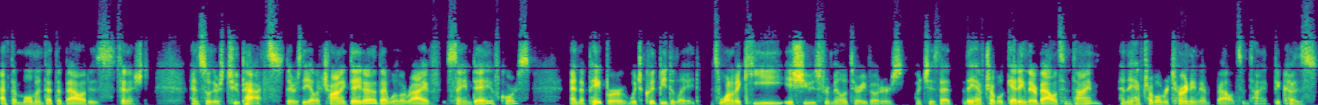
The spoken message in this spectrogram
at the moment that the ballot is finished. And so there's two paths. There's the electronic data that will arrive same day, of course, and the paper, which could be delayed. It's one of the key issues for military voters, which is that they have trouble getting their ballots in time and they have trouble returning their ballots in time because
